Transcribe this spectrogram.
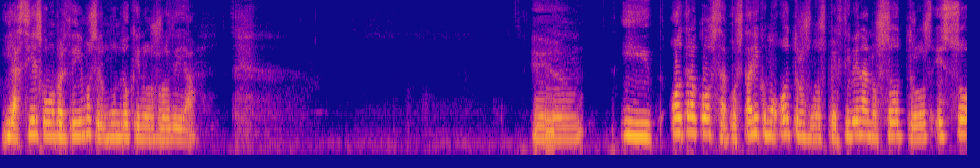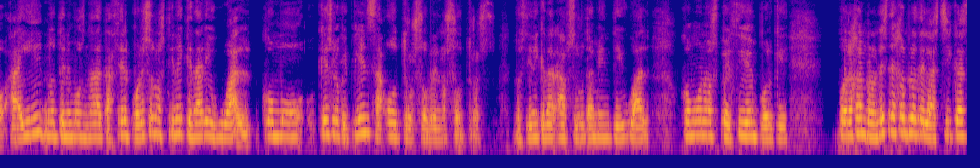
Y así es como percibimos el mundo que nos rodea. Eh, y otra cosa, pues tal y como otros nos perciben a nosotros, eso ahí no tenemos nada que hacer. Por eso nos tiene que dar igual como qué es lo que piensa otros sobre nosotros. Nos tiene que dar absolutamente igual cómo nos perciben porque, por ejemplo, en este ejemplo de las chicas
